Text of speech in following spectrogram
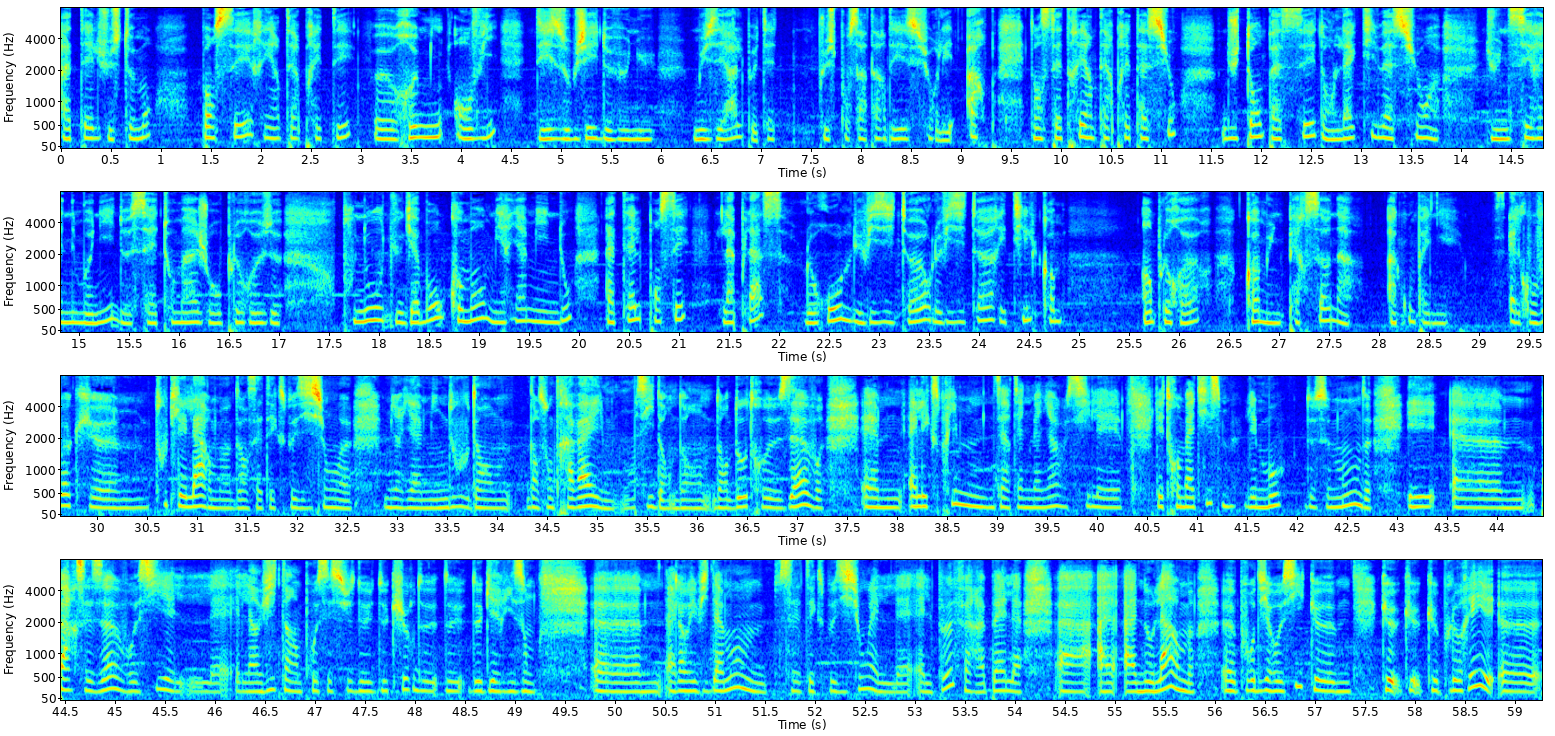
a-t-elle justement pensé, réinterprété, euh, remis en vie des objets devenus muséales, peut-être plus pour s'attarder sur les harpes, dans cette réinterprétation du temps passé dans l'activation d'une cérémonie de cet hommage aux pleureuses Pounou du Gabon, comment Myriam Mindou a-t-elle pensé la place, le rôle du visiteur? Le visiteur est-il comme un pleureur, comme une personne à accompagner? Elle convoque euh, toutes les larmes dans cette exposition, euh, Myriam Mindou, dans, son travail, aussi dans d'autres œuvres. Euh, elle exprime d'une certaine manière aussi les, les traumatismes, les mots de ce monde et par ses œuvres aussi, elle, invite à un processus de, cure, de, guérison. alors évidemment, cette exposition, elle, elle peut faire appel à, nos larmes pour dire aussi que, que, pleurer,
